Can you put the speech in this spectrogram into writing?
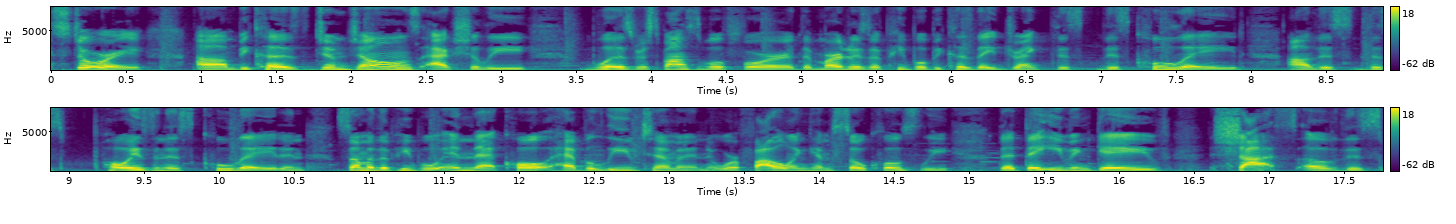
story um, because Jim Jones actually was responsible for the murders of people because they drank this this Kool Aid, uh, this this poisonous Kool Aid, and some of the people in that cult had believed him and were following him so closely that they even gave shots of this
